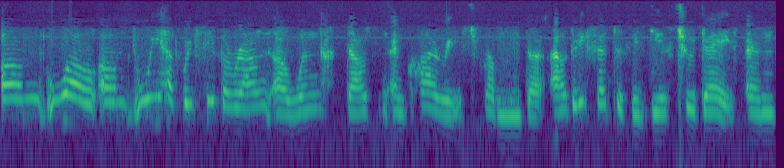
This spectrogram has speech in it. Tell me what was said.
Um, well, um, we have received around uh, 1,000 inquiries from the elderly centers in these two days, and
